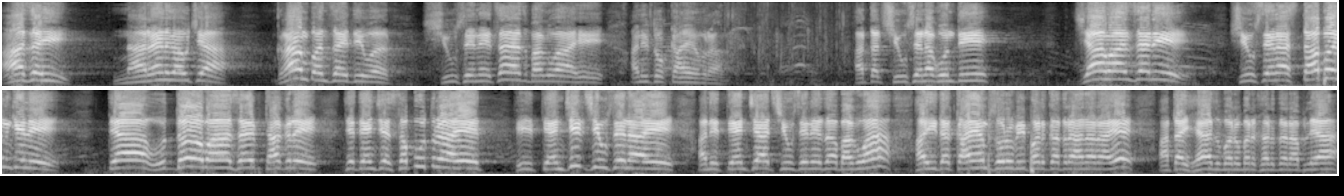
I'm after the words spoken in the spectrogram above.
आजही नारायणगावच्या ग्रामपंचायतीवर शिवसेनेचाच भगवा आहे आणि तो कायम राहणार. आता शिवसेना कोणती? ज्या माणसाने शिवसेना स्थापन केली त्या उद्धव बाळासाहेब ठाकरे जे त्यांचे सपुत्र आहेत ही त्यांचीच शिवसेना आहे. आणि त्यांच्याच शिवसेनेचा भगवा हा इथं कायमस्वरूपी फडकत राहणार आहे. आता ह्याच बरोबर खर तर आपल्या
